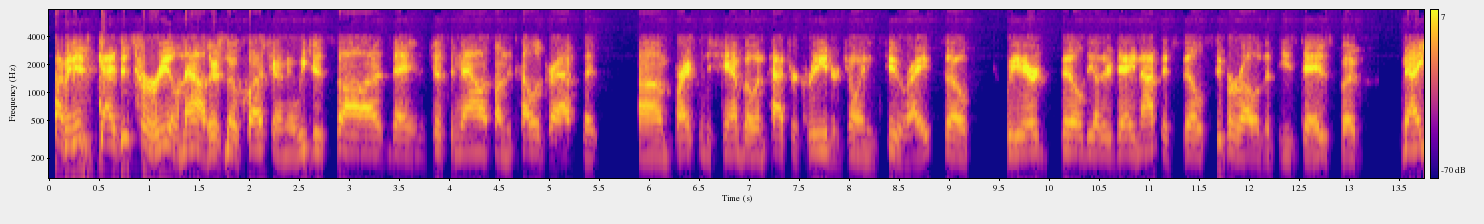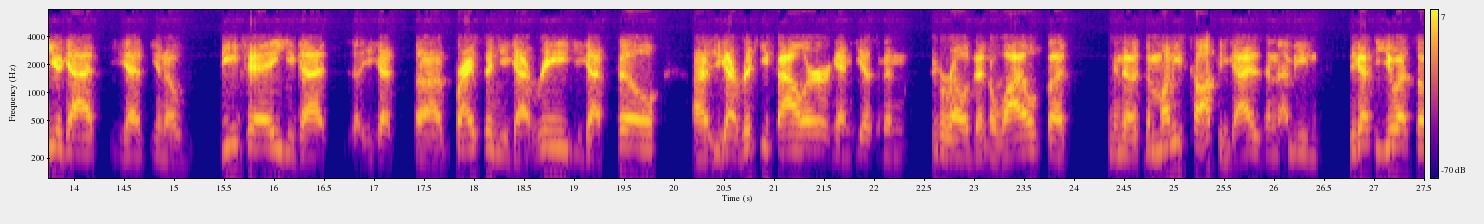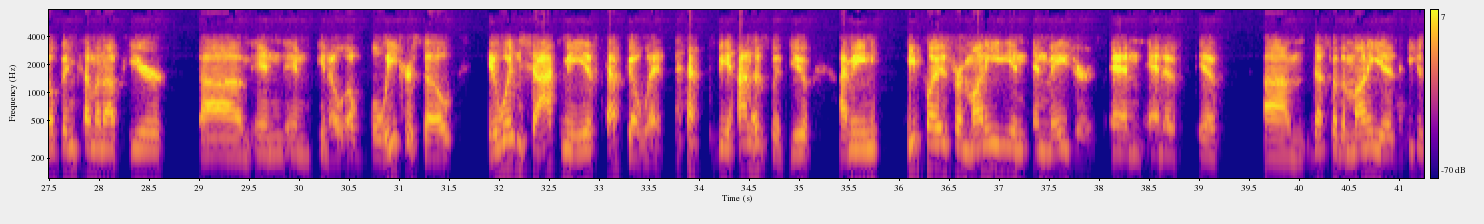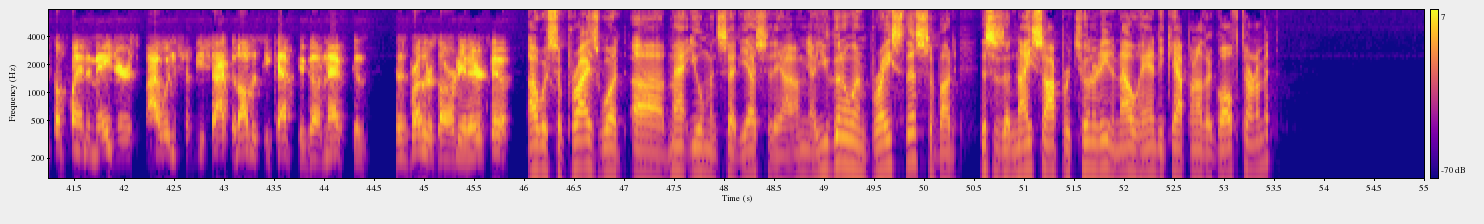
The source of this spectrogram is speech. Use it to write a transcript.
I mean, it's, guys, it's for real now. There's no question. I mean, we just saw that just announced on the Telegraph that um, Bryson DeChambeau and Patrick Reed are joining too, right? So we heard Phil the other day. Not that Phil's super relevant these days, but now you got you got you know DJ, you got you got uh, Bryson, you got Reed, you got Phil, uh, you got Rickie Fowler. Again, he hasn't been super relevant in a while, but I mean the the money's talking, guys. And I mean you got the U.S. Open coming up here um, in in you know a, a week or so. it wouldn't shock me if Koepka went. to be honest with you, I mean, he plays for money in, majors, and and if if um, that's where the money is, and he can still play in the majors, I wouldn't be shocked at all to see Koepka go next because his brother's already there too. I was surprised what uh, Matt Uhlman said yesterday. I mean, are you going to embrace this? About this is a nice opportunity to now handicap another golf tournament.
